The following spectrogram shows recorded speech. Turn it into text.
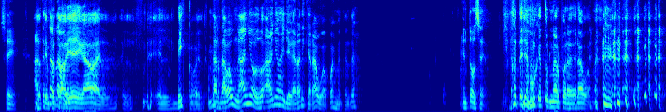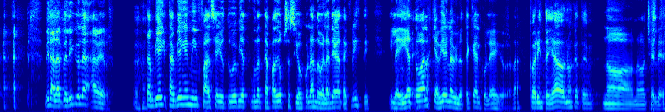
Sí. Antes tiempo todavía llegaba el, el, el disco. tardaba un año o dos años en llegar a Nicaragua, pues, ¿me entendés? Entonces. No teníamos que turnar para ver agua. Mira, la película, a ver. También, también en mi infancia yo tuve una etapa de obsesión con las novelas de Agatha Christie y leía todas las que había en la biblioteca del colegio, ¿verdad? Corintellado, nunca te. No, no, chele.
